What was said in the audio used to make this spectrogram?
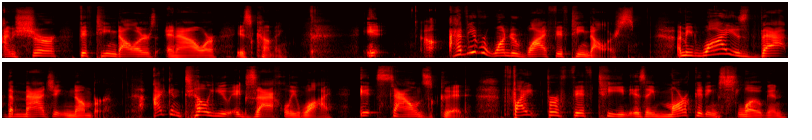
I'm sure $15 an hour is coming. It, uh, have you ever wondered why $15? I mean, why is that the magic number? I can tell you exactly why. It sounds good. Fight for 15 is a marketing slogan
